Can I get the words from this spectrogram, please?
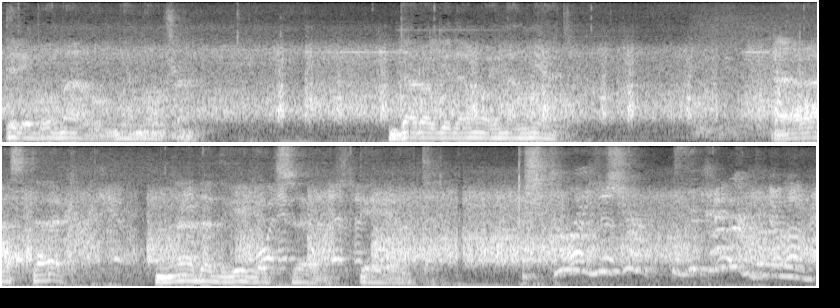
трибунал не нужен. Дороги домой нам нет. А раз так, надо двигаться вперед. Что еще за командование?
